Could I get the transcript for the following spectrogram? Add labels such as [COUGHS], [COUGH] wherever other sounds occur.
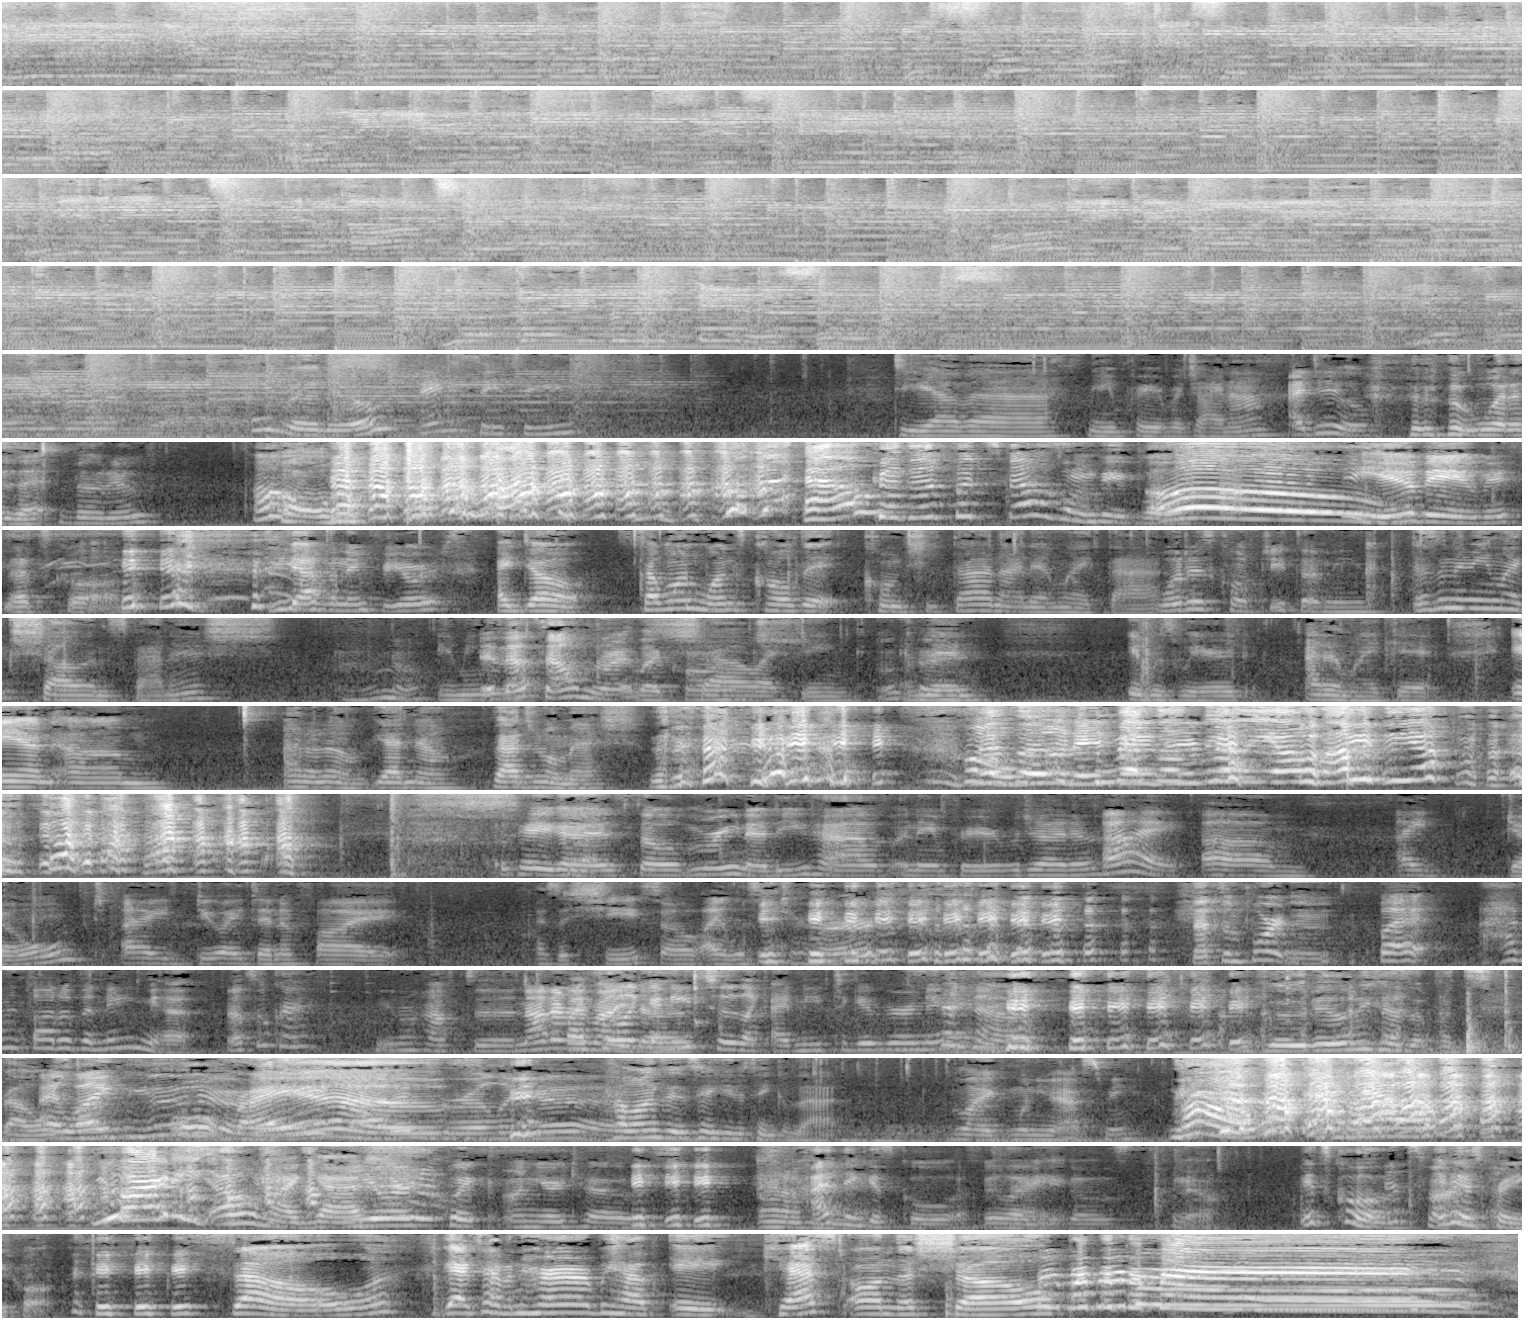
in name for your vagina? I do. [LAUGHS] what is it? Voodoo. Oh. [LAUGHS] what the hell? Because it puts spells on people. Oh. Yeah, baby. That's cool. [LAUGHS] Do you have a name for yours? I don't. Someone once called it Conchita, and I didn't like that. What does Conchita mean? Doesn't it mean like shell in Spanish? I don't know. It means that like sounds right, like shell, I think. Okay. And then it was weird. I didn't like it. And um, I don't know. Yeah, no. Vaginal mesh. [LAUGHS] oh, Meso- one and mesothelioma. [LAUGHS] Okay, guys. So, Marina, do you have a name for your vagina? Hi. Um, I don't. I do identify as a she, so I listen to her. [LAUGHS] That's important. but I haven't thought of a name yet. That's okay. You don't have to. Not But I everybody feel like does. I need to. Like I need to give her a name now. [LAUGHS] [LAUGHS] Voodoo because it puts spells I like on people, voodoo. Oh, right? Yeah. That is really good. How long did it take you to think of that? like when you asked me. Oh, what the hell? You already? Oh my gosh! You're quick on your toes. I, don't have think it's cool. I feel like Right. it goes, you know. It's cool. It's It fine. is pretty cool. [LAUGHS] So, if you guys haven't heard, we have a guest on the show.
